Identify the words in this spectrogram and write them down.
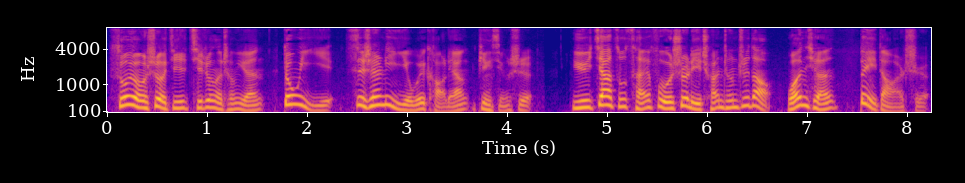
所有涉及其中的成员都以自身利益为考量并行事，与家族财富顺利传承之道完全背道而驰。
